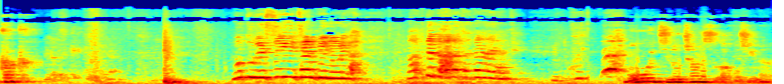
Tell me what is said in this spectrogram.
失格。元レスリングチャンピオンの俺が全く歯が立たないなんてもう一度チャンスが欲しいなら、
